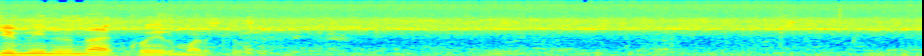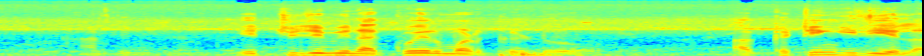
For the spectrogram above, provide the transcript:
ಜಮೀನನ್ನು ಅಕ್ವೈರ್ ಮಾಡ್ತಾರೆ ಹೆಚ್ಚು ಜಮೀನು ಅಕ್ವೈರ್ ಮಾಡ್ಕೊಂಡು ಆ ಕಟಿಂಗ್ ಇದೆಯಲ್ಲ,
